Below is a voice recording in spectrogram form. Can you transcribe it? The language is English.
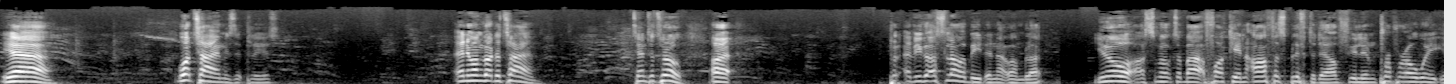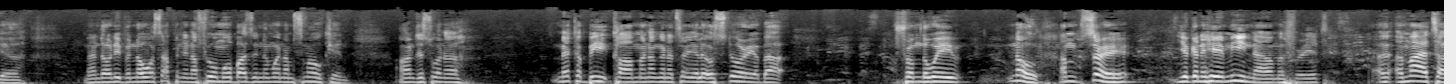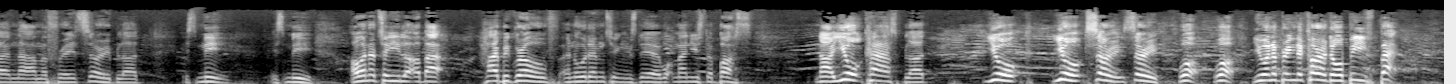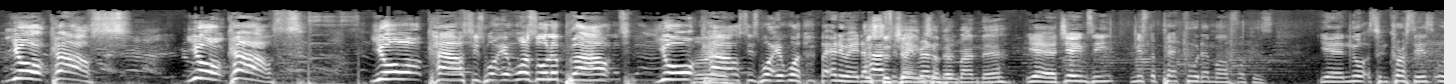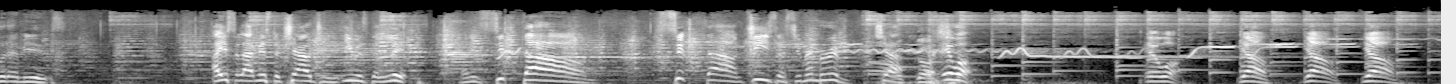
Yeah. What time is it, please? Anyone got the time? 10 to 12. All right. Have you got a slower beat than that one, blood? You know what? I smoked about fucking half a spliff today. I'm feeling proper awake, yeah. Man, don't even know what's happening. I feel more buzzing than when I'm smoking. I just want to make a beat calm, and I'm going to tell you a little story about from the way. No, I'm sorry. You're going to hear me now, I'm afraid. Uh, uh, my time now, I'm afraid. Sorry, blood. It's me. It's me. I want to tell you a lot about Highbury Grove and all them things there, what man used to bust. Now, York House, blood. York, York, sorry, sorry. What, what? You want to bring the corridor beef back? York House! York House! York House is what it was all about. York For real. House is what it was. But anyway, the house Mr. is James and irrelevant. the man there. Yeah, Jamesy, Mr. Peck, all them motherfuckers. Yeah, noughts and crosses, all them youths. I used to like Mr. Chowdhury. He was the lit. And he'd sit down. Sit down. Jesus, you remember him? Chow. Oh, gosh. Here what? Here what? Yo, yo, yo.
